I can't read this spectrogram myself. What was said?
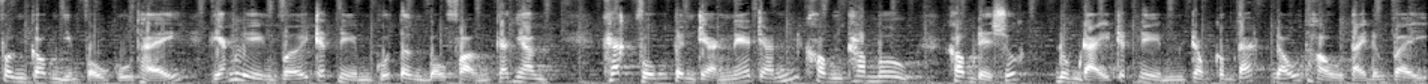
phân công nhiệm vụ cụ thể gắn liền với trách nhiệm của từng bộ phận cá nhân, khắc phục tình trạng né tránh, không tham mưu, không đề xuất, đùn đẩy trách nhiệm trong công tác đấu thầu tại đơn vị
